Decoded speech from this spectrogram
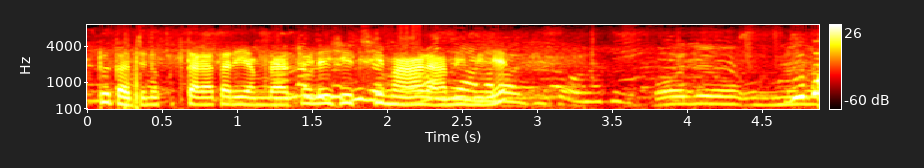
একটু তার জন্য খুব তাড়াতাড়ি আমরা চলে এসেছি মা আর আমি মিলে। দুটো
